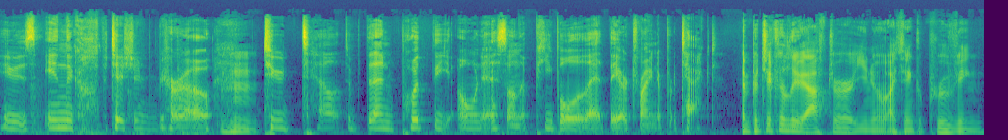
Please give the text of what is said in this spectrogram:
who's in the competition bureau to tell to then put the onus on the people that they are trying to protect. And particularly after you know I think approving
